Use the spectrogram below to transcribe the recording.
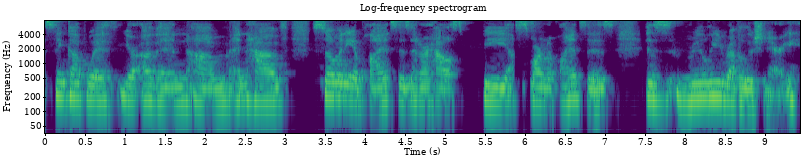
sync up with your oven um, and have so many appliances in our house be smart appliances is really revolutionary.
